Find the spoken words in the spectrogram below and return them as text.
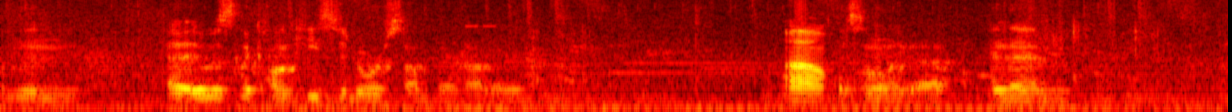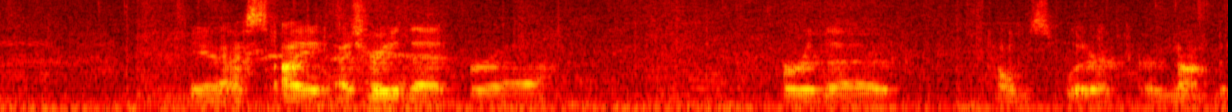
And then uh, it was the Conquistador something or other, Oh, something like that, and then Yeah, I I traded that for uh for the helm splitter or not the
